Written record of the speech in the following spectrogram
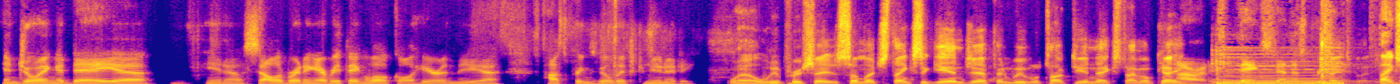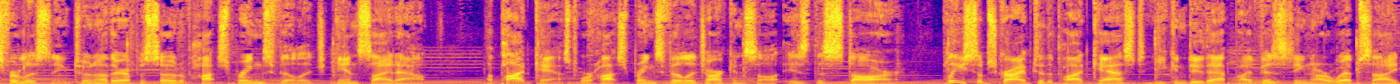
enjoying a day, uh, you know, celebrating everything local here in the uh, Hot Springs Village community. Well, we appreciate it so much. Thanks again, Jeff, and we will talk to you next time, okay? All righty. Thanks, Dennis. Thanks, Thanks for listening to another episode of Hot Springs Village Inside Out. a podcast where Hot Springs Village, Arkansas is the star. Please subscribe to the podcast. You can do that by visiting our website,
